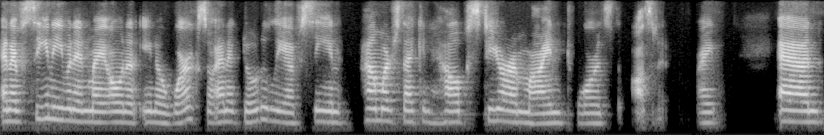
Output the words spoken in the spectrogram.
and I've seen even in my own, you know, work. So anecdotally, I've seen how much that can help steer our mind towards the positive, right? And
